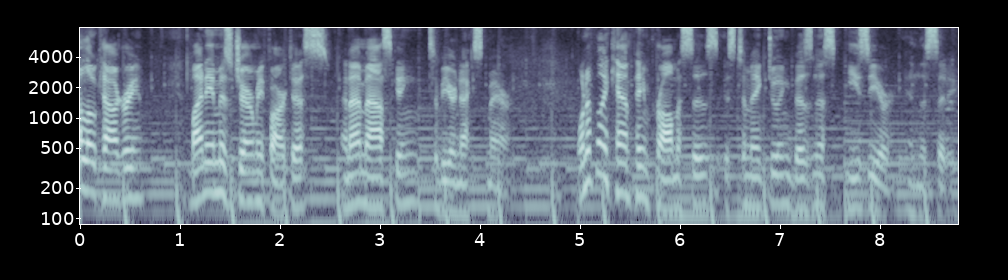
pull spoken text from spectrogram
Hello, Calgary. My name is Jeromy Farkas, and I'm asking to be your next mayor. One of my campaign promises is to make doing business easier in the city.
